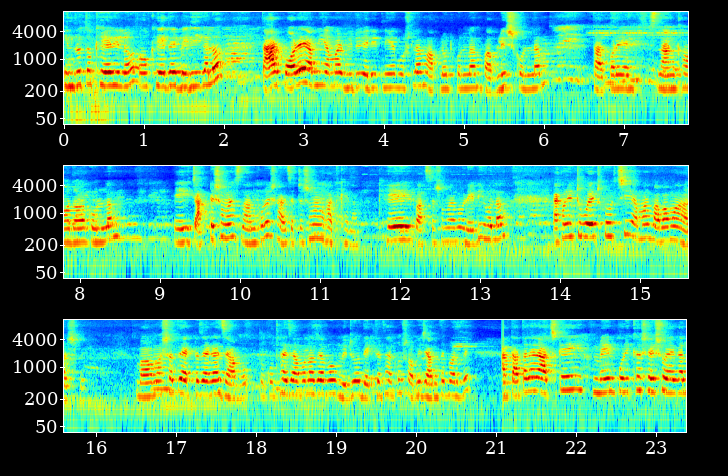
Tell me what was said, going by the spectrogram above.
ইন্দ্র তো খেয়ে নিল ও খেয়ে দিয়ে বেরিয়ে গেল। তারপরে আমি আমার ভিডিও এডিট নিয়ে বসলাম আপলোড করলাম পাবলিশ করলাম, তারপরে স্নান খাওয়া দাওয়া করলাম। এই চারটের সময় স্নান করে সাড়ে চারটের সময় ভাত খেলাম। খেয়ে পাঁচটার সময় আবার রেডি হলাম। এখন একটু ওয়েট করছি, আমার বাবা মা আসবে। বাবা মার সাথে একটা জায়গায় যাব। তো কোথায় যাব না যাব ভিডিও দেখতে থাকো, সবই জানতে পারবে। আর তাতানের আজকেই মেন পরীক্ষা শেষ হয়ে গেল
